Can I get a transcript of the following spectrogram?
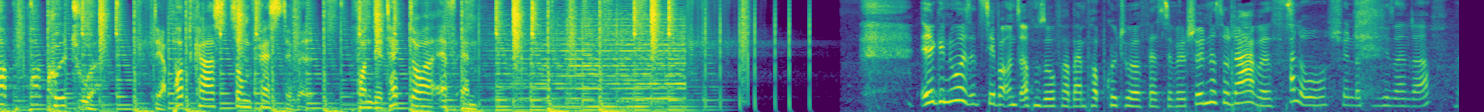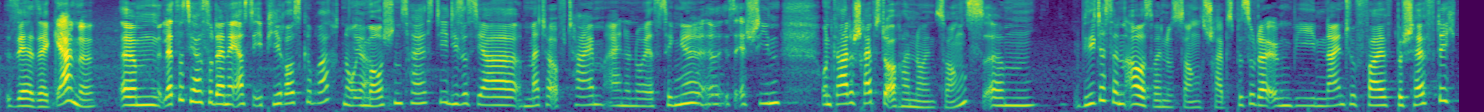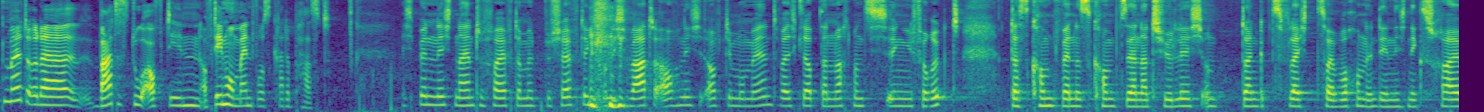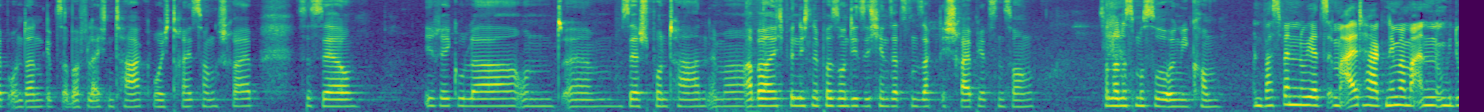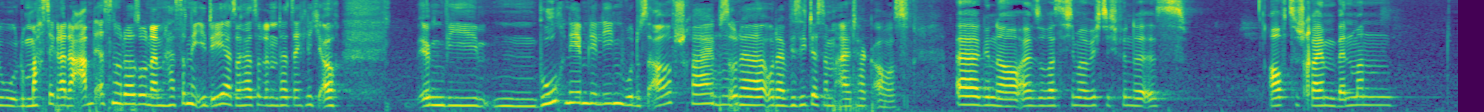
Pop Kultur, der Podcast zum Festival von Detektor FM. Ilge Nur sitzt hier bei uns auf dem Sofa beim Popkulturfestival. Schön, dass du da bist. Hallo, schön, dass ich hier sein darf. Sehr, sehr gerne. Ähm, letztes Jahr hast du deine erste EP rausgebracht, No ja. Emotions heißt die. Dieses Jahr Matter of Time, eine neue Single äh, ist erschienen. Und gerade schreibst du auch an neuen Songs. Ähm, wie sieht das denn aus, wenn du Songs schreibst? Bist du da irgendwie 9 to 5 beschäftigt mit oder wartest du auf den, auf den Moment, wo es gerade passt? Ich bin nicht 9 to 5 damit beschäftigt und ich warte auch nicht auf den Moment, weil ich glaube, dann macht man sich irgendwie verrückt. Das kommt, wenn es kommt, sehr natürlich und dann gibt es vielleicht zwei Wochen, in denen ich nichts schreibe und dann gibt es aber vielleicht einen Tag, wo ich drei Songs schreibe. Es ist sehr irregular und ähm, sehr spontan immer. Aber ich bin nicht eine Person, die sich hinsetzt und sagt, ich schreibe jetzt einen Song, sondern es muss so irgendwie kommen. Und was, wenn du jetzt im Alltag, nehmen wir mal an, irgendwie du, du machst dir gerade Abendessen oder so und dann hast du eine Idee, also hast du dann tatsächlich auch irgendwie ein Buch neben dir liegen, wo du es aufschreibst mhm. oder, oder wie sieht das im Alltag aus? Äh, genau, also was ich immer wichtig finde, ist aufzuschreiben, wenn man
